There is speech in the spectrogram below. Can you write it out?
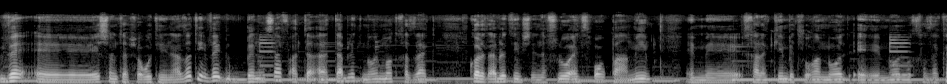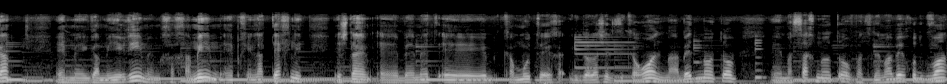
ויש לנו את האפשרות טעינה הזאת, ובנוסף הט, הטאבלט מאוד מאוד חזק, כל הטאבלטים שנפלו אין ספור פעמים הם אה, חלקים בצורה מאוד אה, מאוד, מאוד חזקה, הם אה, גם מהירים, הם חכמים, מבחינה טכנית יש להם באמת כמות גדולה של זיכרון, מעבד מאוד טוב, מסך מאוד טוב, מצלמה באיכות גבוהה.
